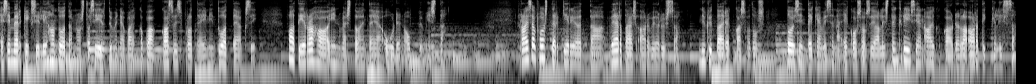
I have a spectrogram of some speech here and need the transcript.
Esimerkiksi lihantuotannosta siirtyminen vaikkapa kasvisproteiinin tuottajaksi vaatii rahaa, investointeja ja uuden oppimista. Raisa Foster kirjoittaa vertaisarvioidussa Nykytaidekasvatus toisin tekemisenä ekososiaalisten kriisien aikakaudella artikkelissa,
